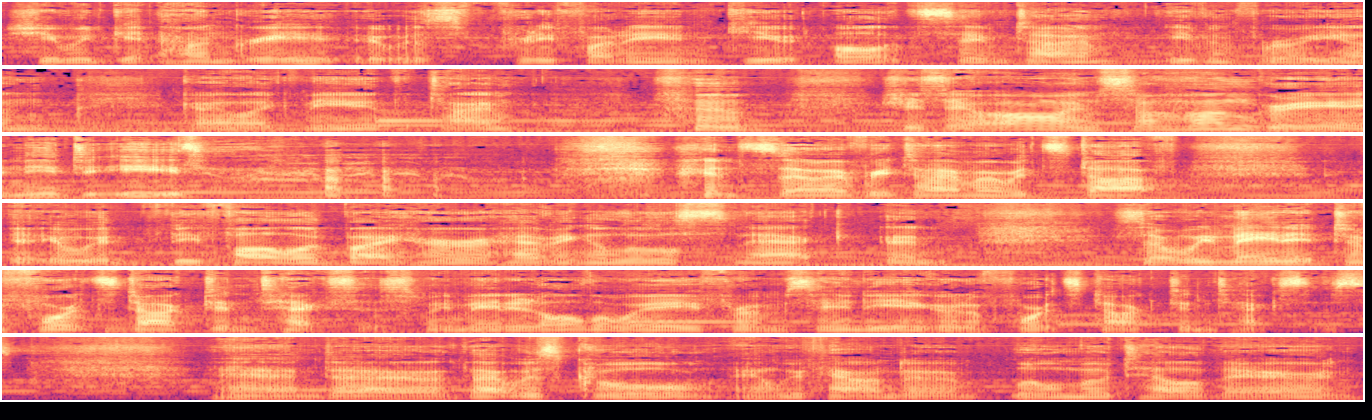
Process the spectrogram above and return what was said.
she would get hungry. It was pretty funny and cute all at the same time, even for a young guy like me at the time. She'd say, Oh, I'm so hungry. I need to eat. and so every time I would stop, it would be followed by her having a little snack. And so we made it to Fort Stockton, Texas. We made it all the way from San Diego to Fort Stockton, Texas. And uh, that was cool. And we found a little motel there and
